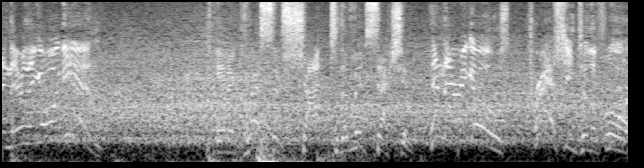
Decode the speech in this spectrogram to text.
And there they go again. An aggressive shot to the midsection. And there he goes, crashing to the floor.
